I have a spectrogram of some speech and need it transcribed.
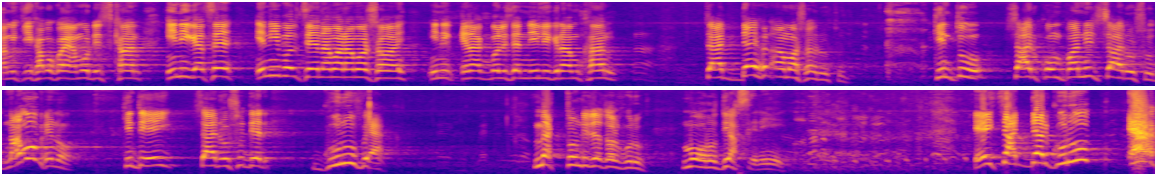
আমি কি খাব কয়? অ্যামোডিস খান। ইনি গেছে ইনি বলছেন আমার আমার সয় ইনি এনাক বলেছেন নীলিগ্রাম খান। চারটাই হলো আমাশয়ের ওষুধ। কিন্তু চার কোম্পানির চার ওষুধ, নামও ভেন। কিন্তু এই চার ওষুধের গ্রুপ এক। মেট্রোনিডাজল গ্রুপ মরদি আছে রে। এই চারটার গ্রুপ এক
